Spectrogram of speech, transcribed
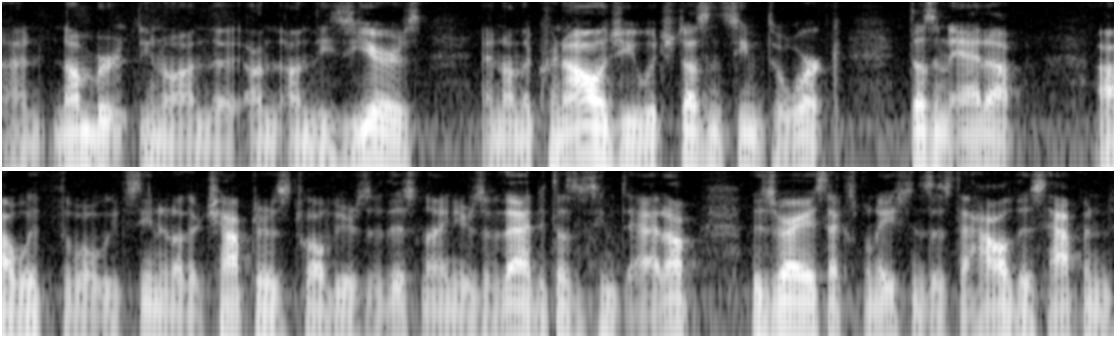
uh, number, you know, on the on on these years and on the chronology, which doesn't seem to work. It doesn't add up uh, with what we've seen in other chapters 12 years of this, 9 years of that. It doesn't seem to add up. There's various explanations as to how this happened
